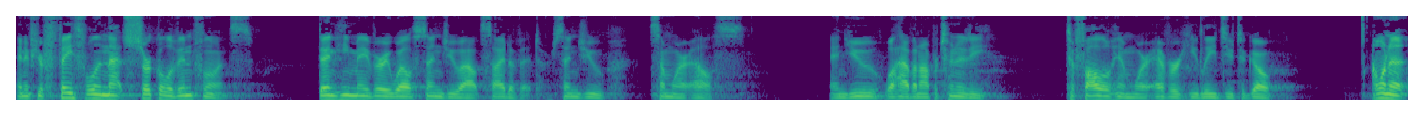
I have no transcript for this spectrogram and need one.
And if you're faithful in that circle of influence, then he may very well send you outside of it or send you somewhere else. And you will have an opportunity to follow him wherever he leads you to go. I want to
